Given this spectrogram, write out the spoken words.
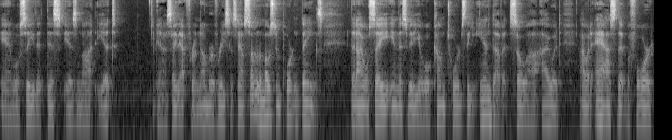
And we'll see that this is not it. And I say that for a number of reasons. Now, some of the most important things that I will say in this video will come towards the end of it. So uh, I would I would ask that before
